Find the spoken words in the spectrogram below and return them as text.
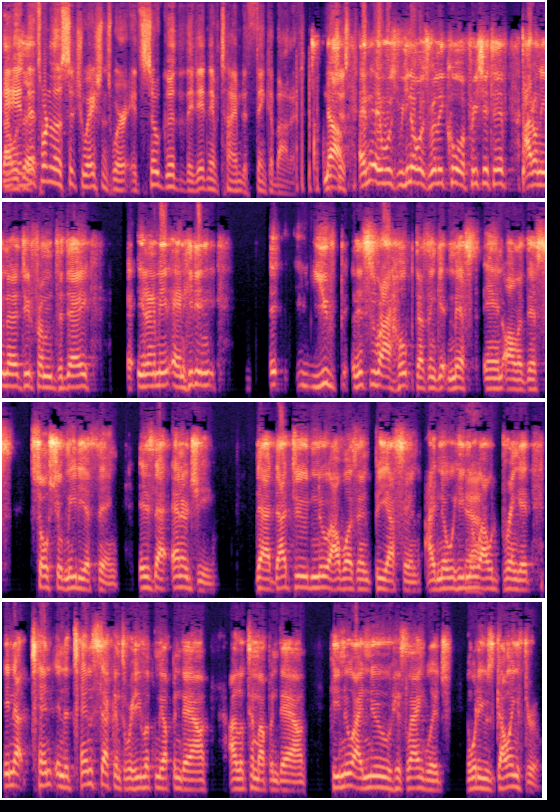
That and that's it. one of those situations where it's so good that they didn't have time to think about it. No, just- and it was you know it was really cool, appreciative. I don't even know that dude from today. Eh, you know what I mean? And he didn't. It, you've this is what I hope doesn't get missed in all of this social media thing is that energy that that dude knew I wasn't BSing. I knew he yeah. knew I would bring it in that 10 in the 10 seconds where he looked me up and down. I looked him up and down. He knew I knew his language and what he was going through.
